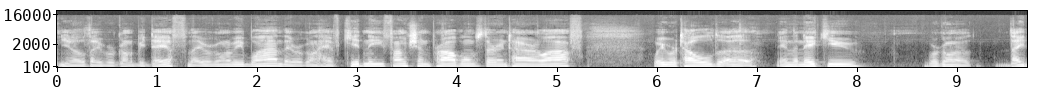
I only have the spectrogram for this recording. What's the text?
you know, they were going to be deaf, they were going to be blind, they were going to have kidney function problems their entire life. We were told uh, in the NICU, we're going to, they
